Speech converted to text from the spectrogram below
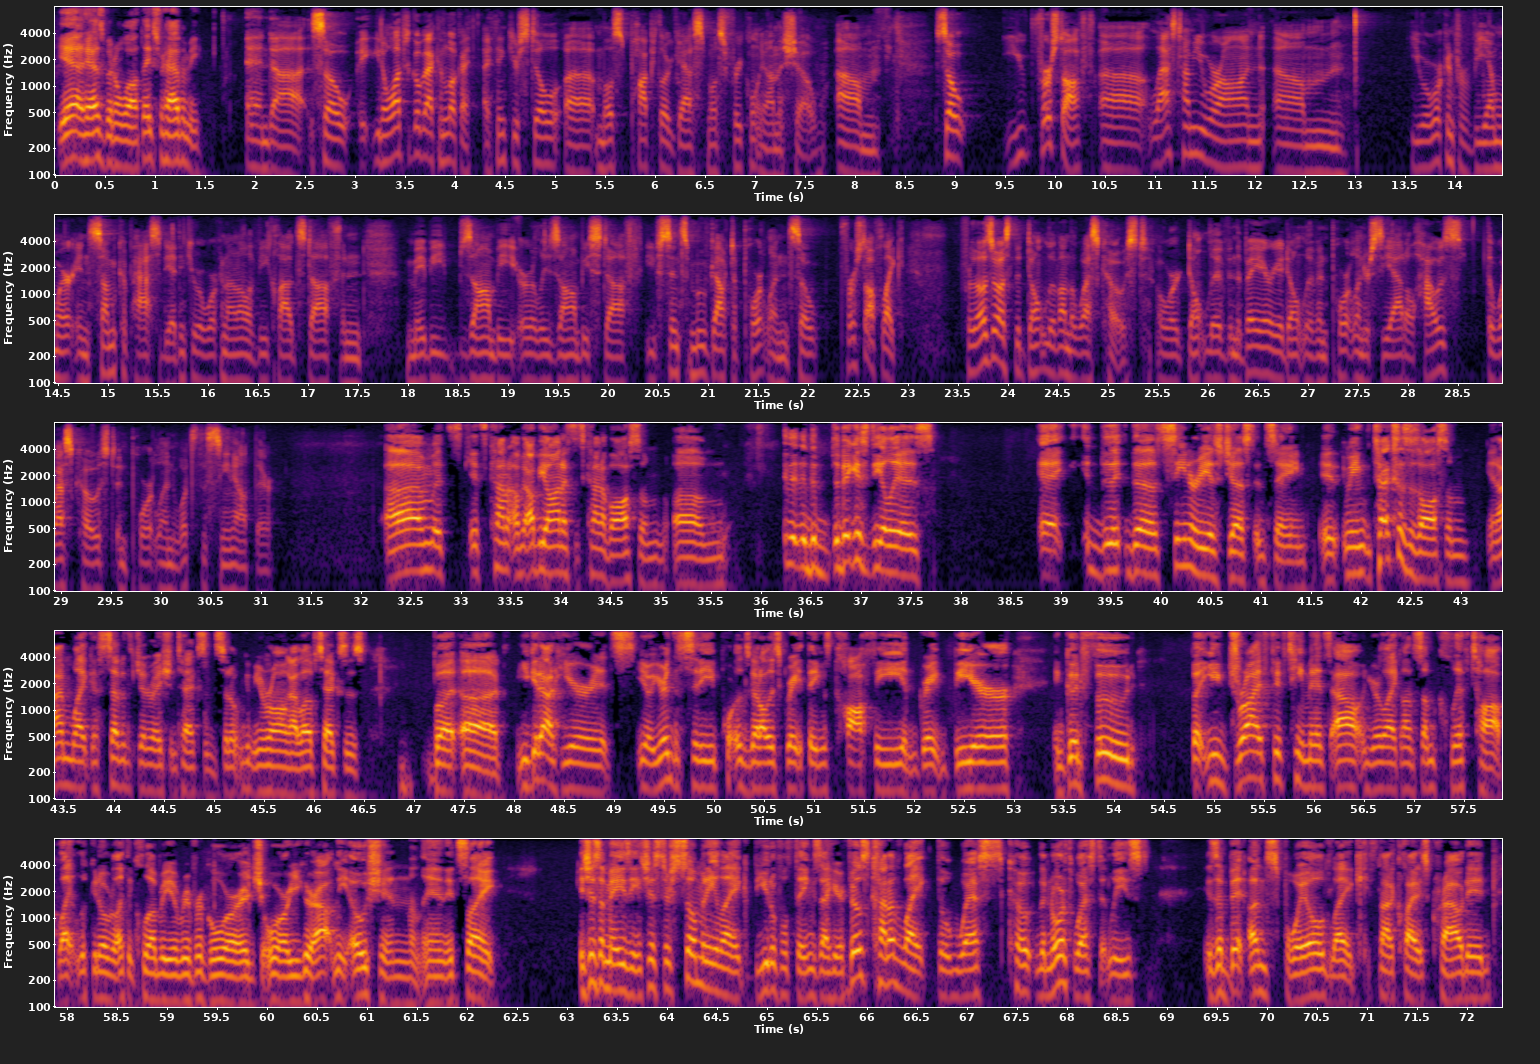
Yeah, it has been a while. Thanks for having me. And uh, so, you know, we'll have to go back and look. I, I think you're still most popular guest, most frequently on the show. Um, so you first off, last time you were on. Um, you were working for VMware in some capacity. I think you were working on all the vCloud stuff and maybe zombie, early zombie stuff. You've since moved out to Portland. So, first off, like, for those of us that don't live on the West Coast or don't live in the Bay Area, don't live in Portland or Seattle, how's the West Coast and Portland? What's the scene out there? Um, it's it's kind of. I'll be honest. It's kind of awesome. Um, the, the, the biggest deal is the the scenery is just insane. It, I mean, Texas is awesome, and I'm like a seventh generation Texan, so don't get me wrong. I love Texas, but uh, you get out here, and it's you know you're in the city. Portland's got all these great things, coffee and great beer and good food. But you drive 15 minutes out, and you're like on some cliff top, like looking over like the Columbia River Gorge, or you're out in the ocean, and it's like it's just amazing. It's just there's so many like beautiful things out here. It feels kind of like the west coast, the northwest at least, is a bit unspoiled. Like it's not quite as crowded,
